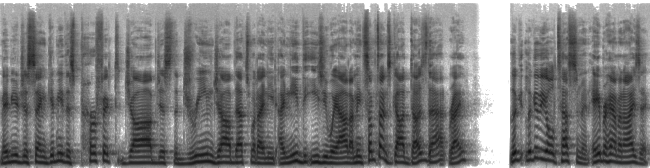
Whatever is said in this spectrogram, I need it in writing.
maybe you're just saying, give me this perfect job, just the dream job. That's what I need. I need the easy way out. I mean, sometimes God does that, right? Look, look at the Old Testament, Abraham and Isaac.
